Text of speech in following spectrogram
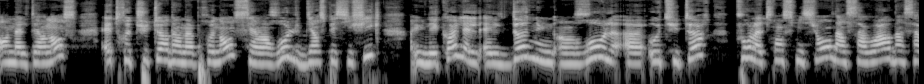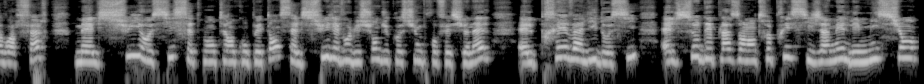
en alternance, être tuteur d'un apprenant, c'est un rôle bien spécifique. Une école, elle, elle donne un rôle au tuteur pour la transmission d'un savoir, d'un savoir-faire, mais elle suit aussi cette montée en compétences, elle suit l'évolution du costume professionnel, elle prévalide aussi, elle se déplace dans l'entreprise si jamais les missions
